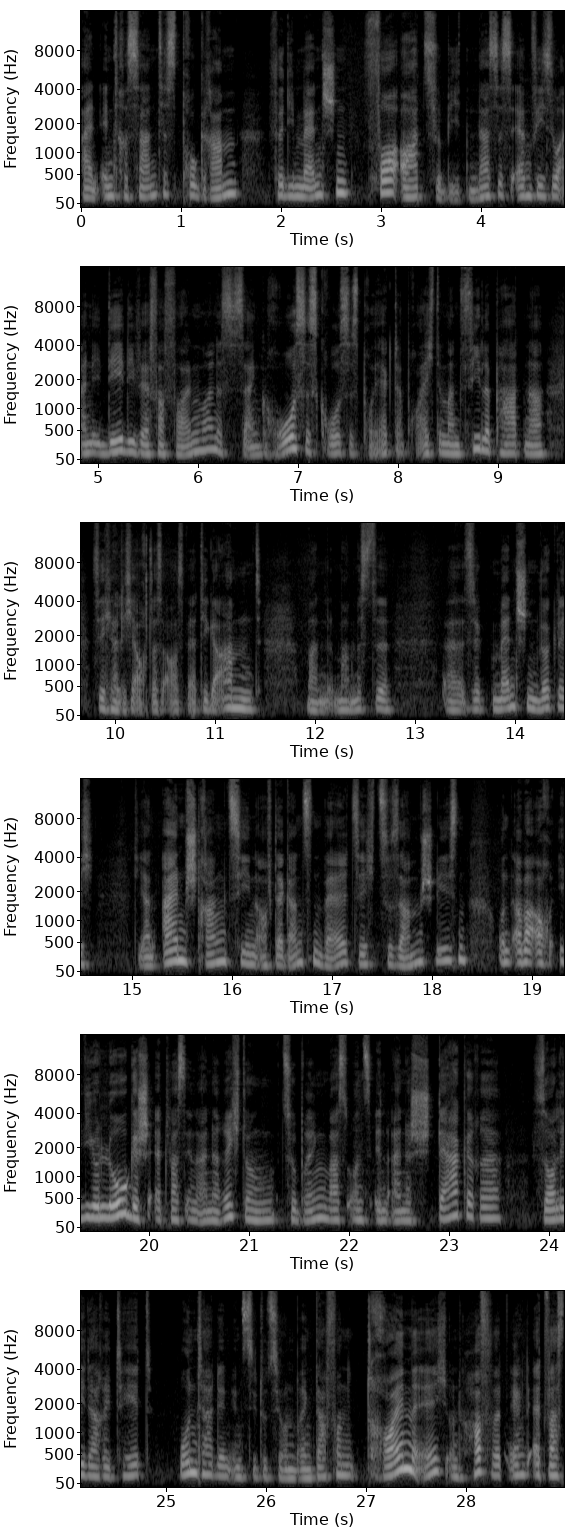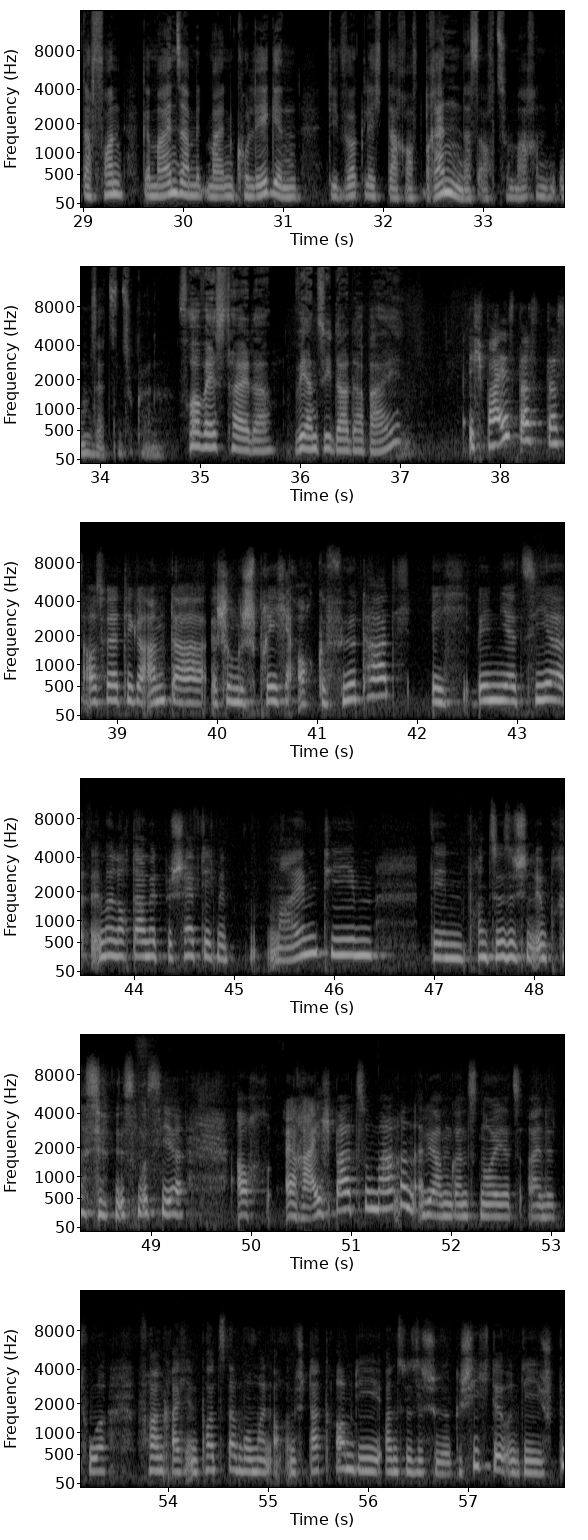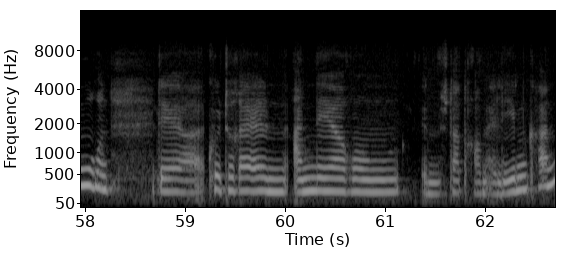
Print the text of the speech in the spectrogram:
ein interessantes Programm für die Menschen vor Ort zu bieten. Das ist irgendwie so eine Idee, die wir verfolgen wollen. Das ist ein großes, großes Projekt. Da bräuchte man viele Partner, sicherlich auch das Auswärtige Amt. Man, man müsste äh, Menschen wirklich, die an einem Strang ziehen, auf der ganzen Welt sich zusammenschließen und aber auch ideologisch etwas in eine Richtung zu bringen, was uns in eine stärkere Solidarität unter den Institutionen bringt. Davon träume ich und hoffe, irgendetwas davon gemeinsam mit meinen Kolleginnen, die wirklich darauf brennen, das auch zu machen, umsetzen zu können. Frau Westheider, wären Sie da dabei? Ich weiß, dass das Auswärtige Amt da schon Gespräche auch geführt hat. Ich bin jetzt hier immer noch damit beschäftigt, mit meinem Team den französischen Impressionismus hier auch erreichbar zu machen. Wir haben ganz neu jetzt eine Tour Frankreich in Potsdam, wo man auch im Stadtraum die französische Geschichte und die Spuren der kulturellen Annäherung im Stadtraum erleben kann.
